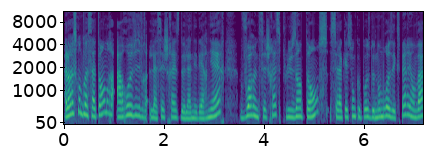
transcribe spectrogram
Alors est-ce qu'on doit s'attendre à revivre la sécheresse de l'année dernière, voire une sécheresse plus intense? C'est la question que posent de nombreux experts et on va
